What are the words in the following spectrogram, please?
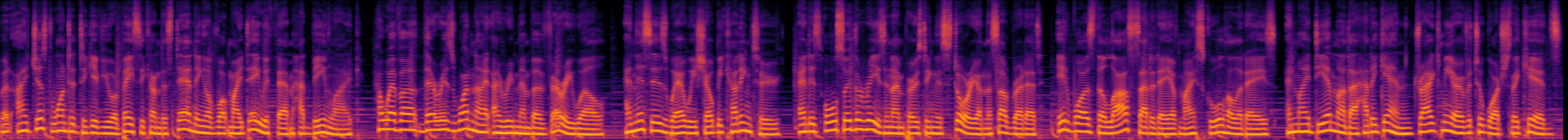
but I just wanted to give you a basic understanding of what my day with them had been like. However, there is one night I remember very well, and this is where we shall be cutting to, and is also the reason I'm posting this story on the subreddit. It was the last Saturday of my school holidays, and my dear mother had again dragged me over to watch the kids,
